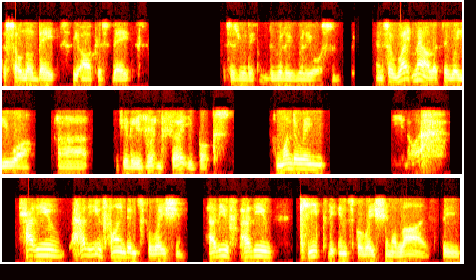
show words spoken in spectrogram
the solo dates, the artist dates, this is really, really, really awesome. And so right now, let's say where you are, uh, Julie, you've written 30 books. I'm wondering, how do you how do you find inspiration? How do you how do you keep the inspiration alive, the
